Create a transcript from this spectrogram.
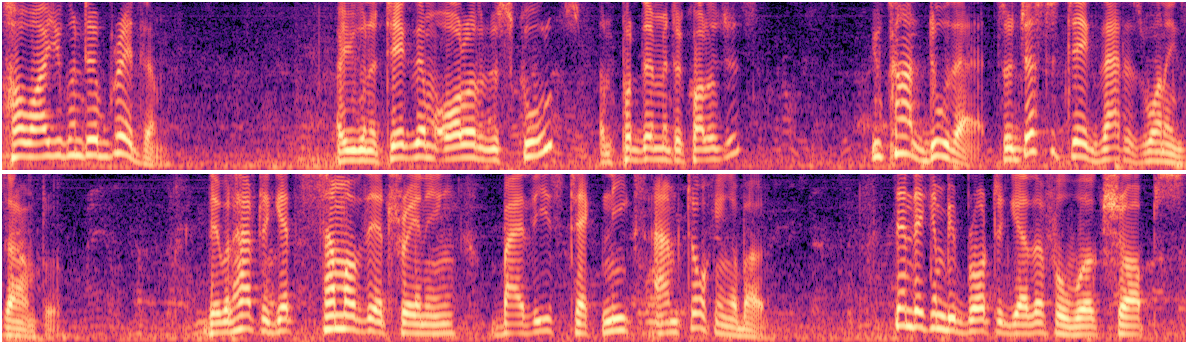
How are you going to upgrade them? Are you going to take them all out of the schools and put them into colleges? You can't do that. So just to take that as one example, they will have to get some of their training by these techniques I'm talking about. Then they can be brought together for workshops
